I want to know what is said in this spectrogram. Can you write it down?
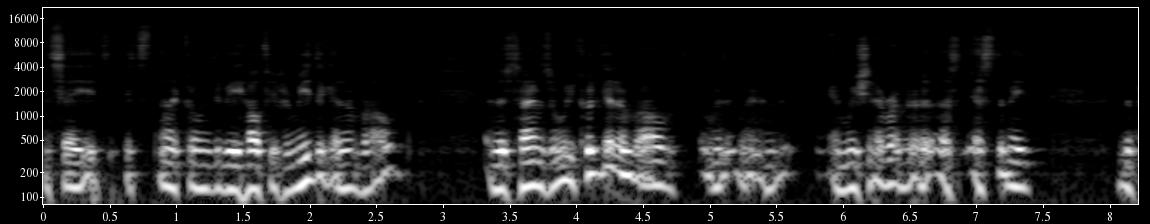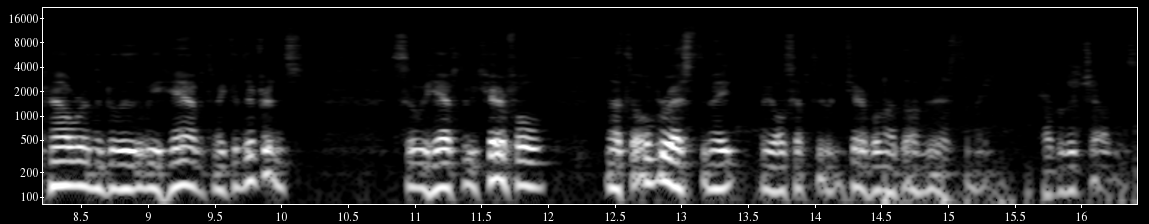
and say it's it's not going to be healthy for me to get involved, And there's times when we could get involved, when, and we should never underestimate uh, the power and the ability that we have to make a difference. So we have to be careful not to overestimate. We also have to be careful not to underestimate. Have a good Shabbos.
